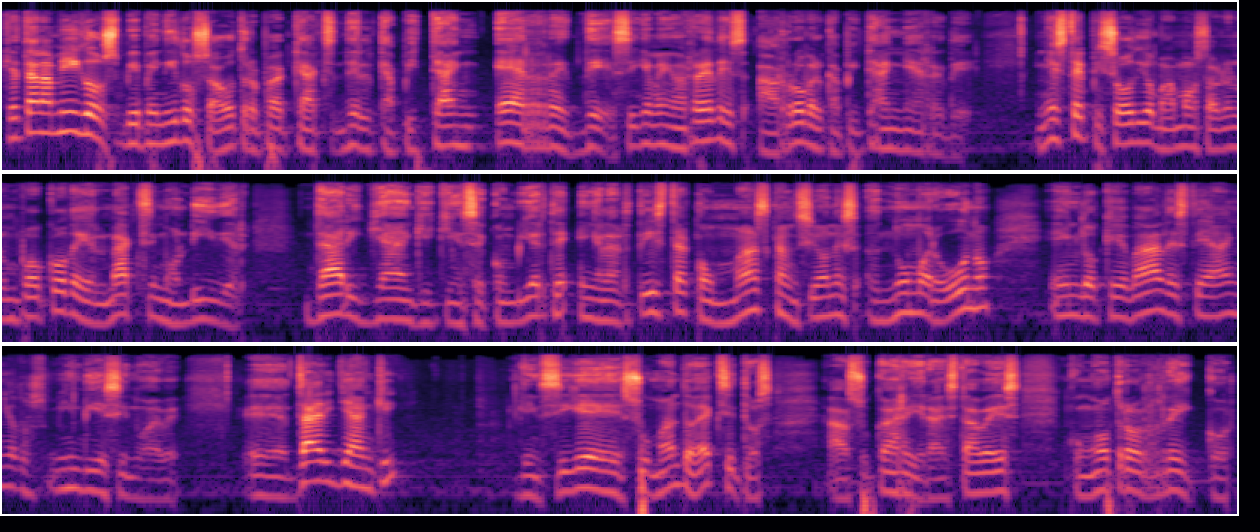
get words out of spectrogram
¿Qué tal amigos? Bienvenidos a otro podcast del Capitán RD. Sígueme en redes arroba el Capitán RD. En este episodio vamos a hablar un poco del máximo líder, Daddy Yankee, quien se convierte en el artista con más canciones número uno en lo que va de este año 2019. Eh, Daddy Yankee quien sigue sumando éxitos a su carrera, esta vez con otro récord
